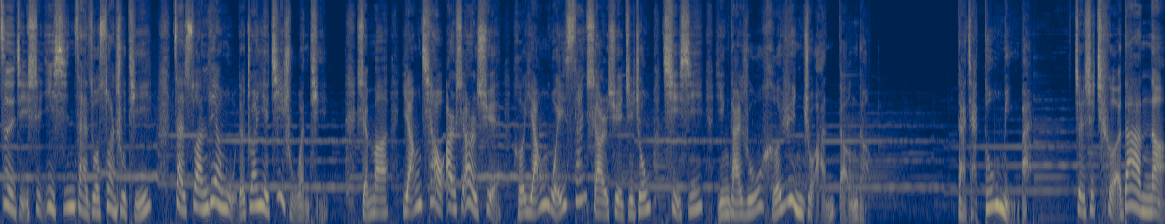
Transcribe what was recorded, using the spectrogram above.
自己是一心在做算术题，在算练武的专业技术问题，什么阳窍二十二穴和阳维三十二穴之中，气息应该如何运转等等。大家都明白，这是扯淡呢。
